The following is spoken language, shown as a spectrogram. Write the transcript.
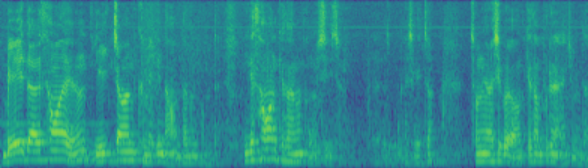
매달 상환에는 일정한 금액이 나온다는 겁니다. 이게 상환 계산하는 공식이죠. 네. 아시겠죠? 정리하시고요. 계산풀이는 안 해줍니다.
